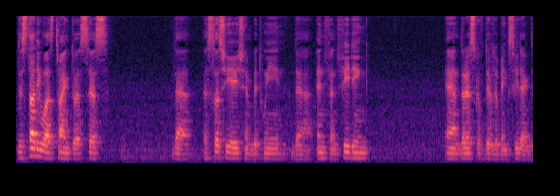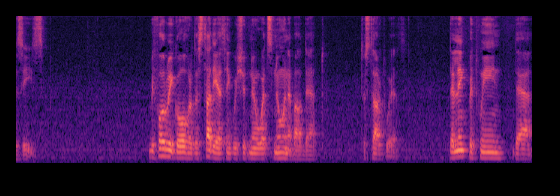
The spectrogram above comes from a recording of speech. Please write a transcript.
The study was trying to assess the association between the infant feeding and the risk of developing celiac disease. Before we go over the study, I think we should know what's known about that to start with. The link between the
